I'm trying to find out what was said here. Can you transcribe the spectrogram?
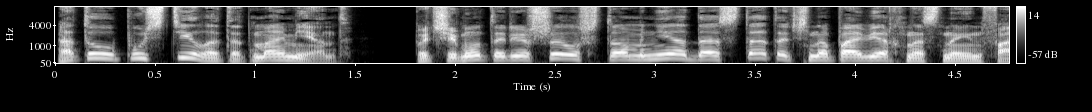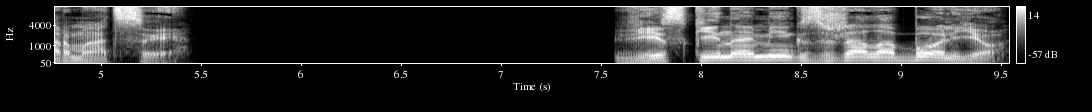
А то упустил этот момент. Почему-то решил, что мне достаточно поверхностной информации. Виски на миг сжала болью,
